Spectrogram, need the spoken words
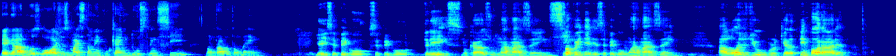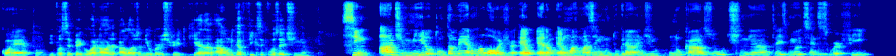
pegar duas lojas, mas também porque a indústria em si não estava tão bem. E aí você pegou, você pegou três, no caso, um armazém. Sim. Só para entender, você pegou um armazém, a loja de Uber, que era temporária, Correto. e você pegou a loja, a loja Newbury Street, que era a única fixa que você tinha. Sim, a de Middleton também era uma loja. É, era, é um armazém muito grande. No caso, tinha 3.800 square feet.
